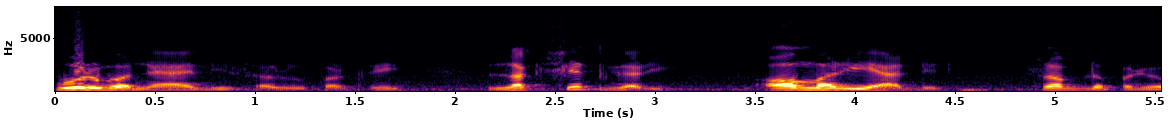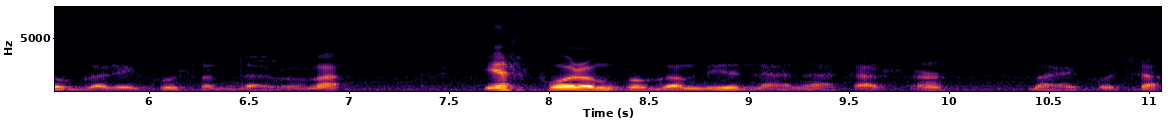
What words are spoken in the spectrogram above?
पूर्व न्यायाधीशहरूप्रति लक्षित गरी अमर्यादित शब्द प्रयोग गरेको सन्दर्भमा यस फोरमको गम्भीर ध्यान आकर्षण भएको छ।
